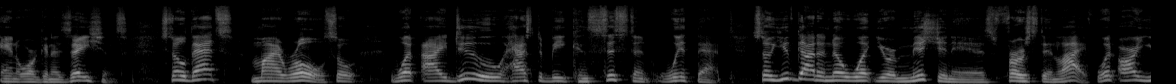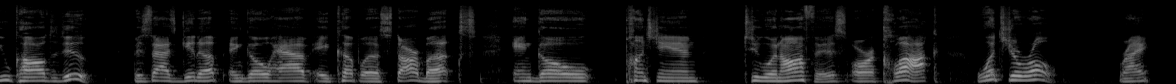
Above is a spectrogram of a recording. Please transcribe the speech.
and organizations. So that's my role. So what I do has to be consistent with that. So you've got to know what your mission is first in life. What are you called to do? Besides get up and go have a cup of Starbucks and go punch in to an office or a clock, what's your role? Right?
